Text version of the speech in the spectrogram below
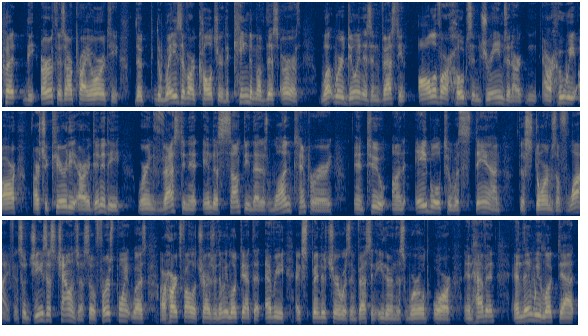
put the earth as our priority, the, the ways of our culture, the kingdom of this earth, what we're doing is investing all of our hopes and dreams and our, our who we are, our security, our identity, we're investing it into something that is one, temporary, and two, unable to withstand the storms of life. And so Jesus challenged us. So, first point was our hearts follow treasure. Then we looked at that every expenditure was invested either in this world or in heaven. And then we looked at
